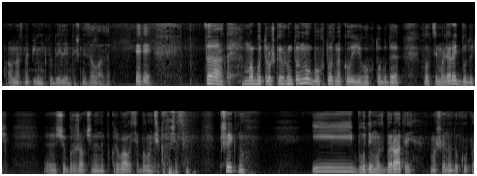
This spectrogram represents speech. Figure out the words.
А у нас напільник туди ленточний залазив. Хе-хе. Так, мабуть, трошки ґрунтану, бо хто зна, коли його, хто буде, хлопці малярить будуть, е, щоб ржавчина не покривалася. Балончика зараз пшикну. І будемо збирати машину докупи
